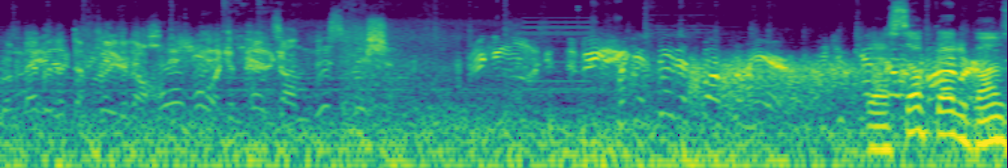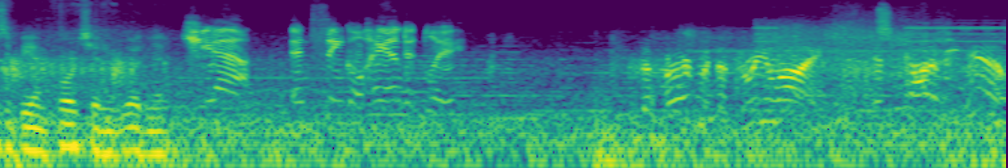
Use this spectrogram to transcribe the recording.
Remember that the fate of the whole war depends on this mission. We can see the smoke from here. Did you get Yeah, self-guided bombs would be unfortunate, wouldn't it? Yeah, and single-handedly. The bird with the three lines. It's gotta be him.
